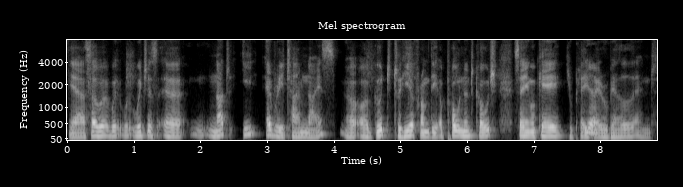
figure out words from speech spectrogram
Yeah so which is uh, not every time nice uh, or good to hear from the opponent coach saying okay you play yeah. very well and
